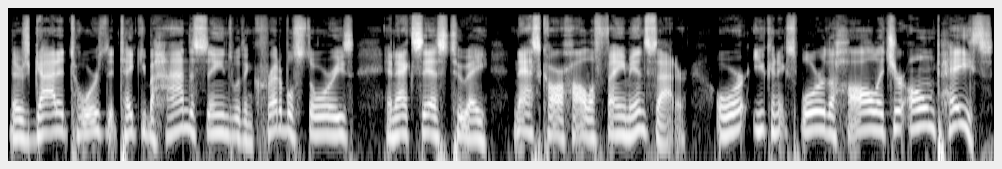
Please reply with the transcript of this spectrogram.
there's guided tours that take you behind the scenes with incredible stories and access to a NASCAR Hall of Fame insider. Or you can explore the hall at your own pace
